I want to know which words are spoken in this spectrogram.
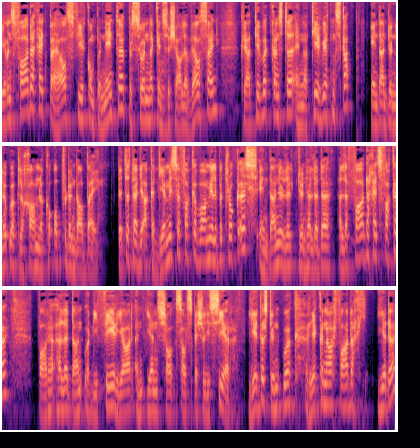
Lewensvaardigheid behels vier komponente: persoonlike en sosiale welsyn, kreatiewe kunste en natuurwetenskap en dan doen hulle ook liggaamlike opvoeding daarbey. Dit is nou die akademiese vakke waarmee hulle betrokke is en dan hulle doen hulle de, hulle vaardigheidsvakke waar hulle dan oor die 4 jaar in een sal, sal spesialiseer. Leerders doen ook rekenaarvaardighede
